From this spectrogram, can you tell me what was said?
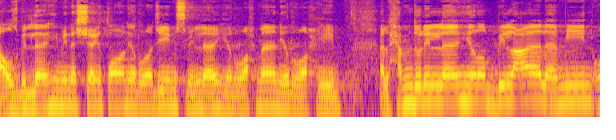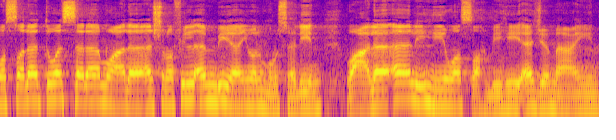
A'udzubillahi minasyaitonirrajim. Bismillahirrahmanirrahim. Bismillahirrahmanirrahim. الشيطان الرجيم بسم الله الرحمن الرحيم الحمد لله رب العالمين والصلاة والسلام على أشرف الأنبياء والمرسلين وعلى آله وصحبه أجمعين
